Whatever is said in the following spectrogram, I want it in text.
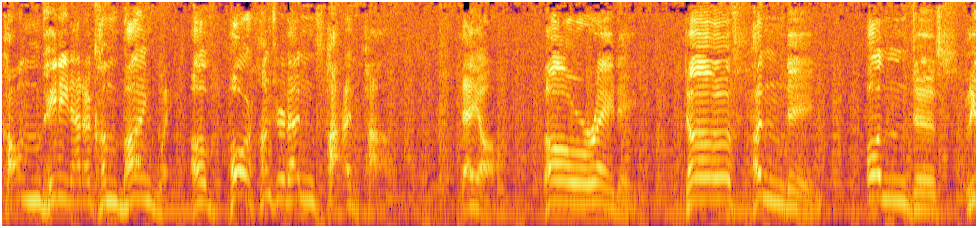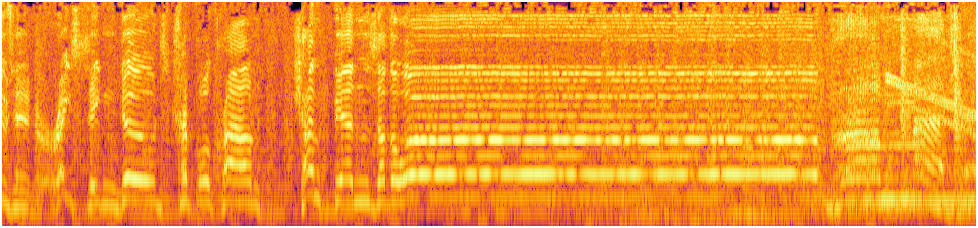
competing at a combined weight of 405 pounds. They are reigning, defending, undisputed Racing Dudes Triple Crown champions of the world, the Magic.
